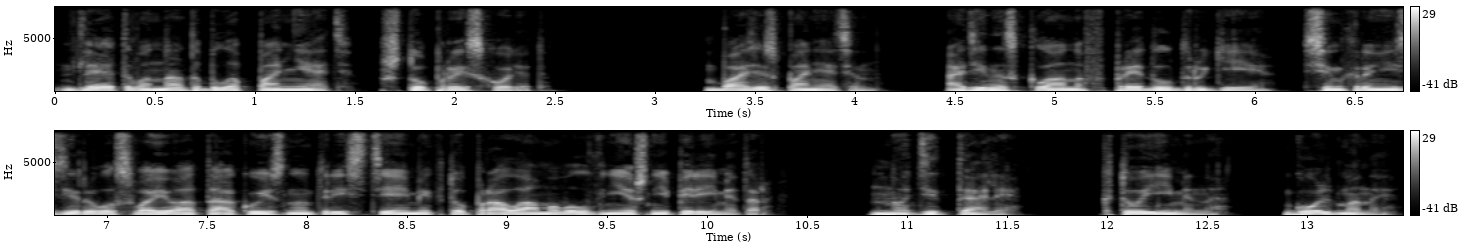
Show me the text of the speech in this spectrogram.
для этого надо было понять, что происходит. Базис понятен. Один из кланов предал другие, синхронизировал свою атаку изнутри с теми, кто проламывал внешний периметр. Но детали. Кто именно? Гольдманы,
